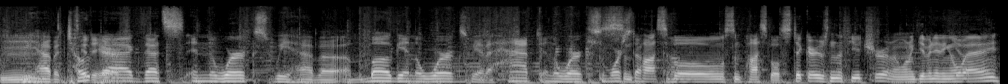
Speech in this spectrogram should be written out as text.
we have a tote Mm, to bag that's in the works. We have a, a mug in the works. We have a hat in the works. Some more some stuff. to possible some possible stickers in the future. I don't want to give anything Yep. away.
